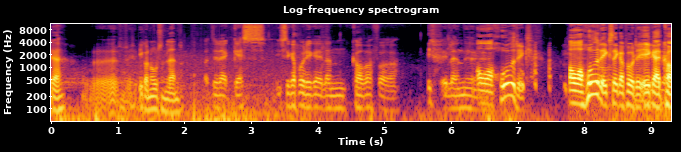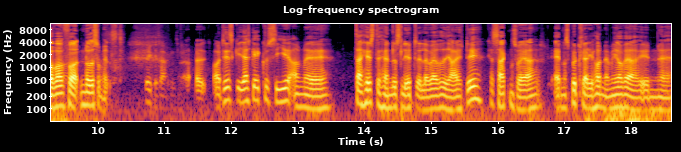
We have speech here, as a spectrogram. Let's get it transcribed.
ja, øh, Egon Olsen-land. Og det der gas, I er sikre på, at det ikke er et eller andet cover for et eller andet... Øh... Overhovedet ikke. Overhovedet ikke sikker på, at det ikke er et cover for noget som helst. Det kan sagtens Øh, Og det skal, jeg skal ikke kunne sige, om øh, der hestehandles lidt, eller hvad ved jeg. Det kan sagtens være, at en spytklat i hånden er mere værd end øh,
